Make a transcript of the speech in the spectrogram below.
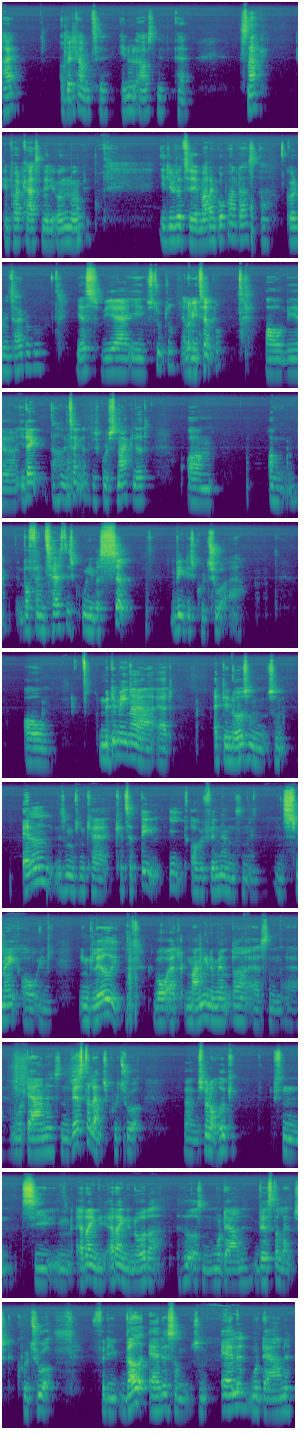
Hej, og velkommen til endnu et afsnit af Snak, en podcast med de unge munke. I lytter til Martin Gopaldas og Gulmi Taiprabu. Yes, vi er i studiet, eller vi er i templet. Og vi, øh, i dag, der havde vi tænkt, at vi skulle snakke lidt om, om hvor fantastisk universel vedisk kultur er. Og med det mener jeg, at, at det er noget, som, som alle ligesom sådan kan, kan tage del i og vil finde en, sådan en, en smag og en, en glæde i, hvor at mange elementer af, sådan, af moderne sådan vesterlandsk kultur, øh, hvis man overhovedet kan sådan sige, jamen, er, der egentlig, er der egentlig noget, der hedder sådan moderne vesterlandsk kultur? Fordi hvad er det, som, som alle moderne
